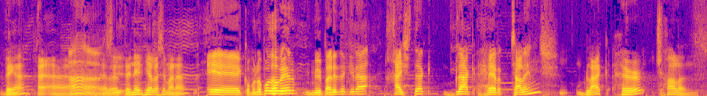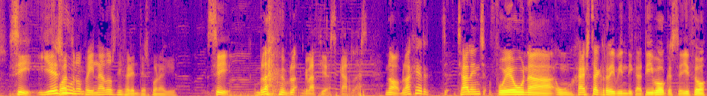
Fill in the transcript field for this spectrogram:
Venga, a- a- Ah, la sí. tendencia de la semana. Eh, como no puedo ver, me parece que era hashtag Black Hair Challenge. Black Hair Challenge. Sí, y es Cuatro un... peinados diferentes, pone aquí. Sí, Bla- Bla- gracias, Carlas. No, Black Hair Ch- Challenge fue una, un hashtag reivindicativo que se hizo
